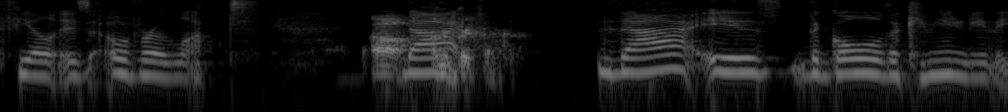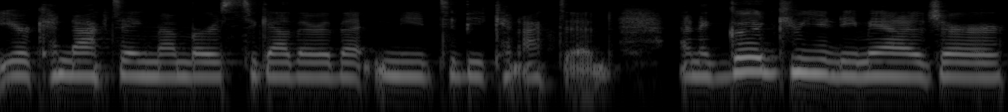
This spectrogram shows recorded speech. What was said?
feel is overlooked. Oh, that, 100%. that is the goal of the community that you're connecting members together that need to be connected. And a good community manager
